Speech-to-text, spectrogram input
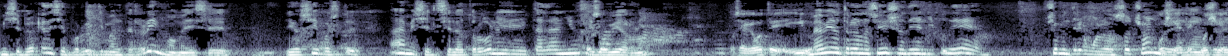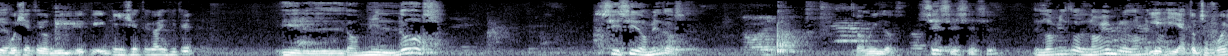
Me dice, pero acá dice por víctima del terrorismo, me dice. Digo, sí, pues yo estoy... Ah, me dice, se le otorgó en tal año el gobierno. O sea que vos te. y- Me habían otorgado la nacionalidad y yo no tenía ni puta idea. Yo me enteré como a los 8 años Vos llegaste, la vos llegaste, nacionalidad. vos llegaste 2000, ¿en qué llegaste acá, dijiste? El 2002. Sí, sí, 2002. 2002. Sí, sí, sí, sí. El 2002, el noviembre del 2002. ¿Y, y Atocha fue?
